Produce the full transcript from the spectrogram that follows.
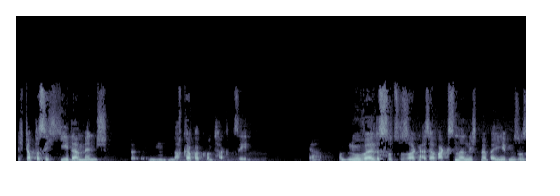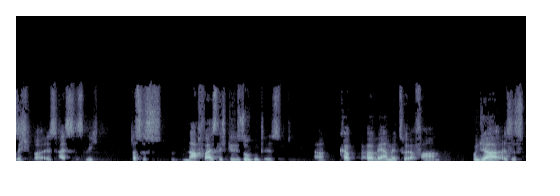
Ich glaube, dass sich jeder Mensch äh, nach Körperkontakt sehnt. Ja. Und nur weil das sozusagen als Erwachsener nicht mehr bei jedem so sichtbar ist, heißt es nicht, dass es nachweislich gesund ist, ja, Körperwärme zu erfahren. Und ja, es ist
